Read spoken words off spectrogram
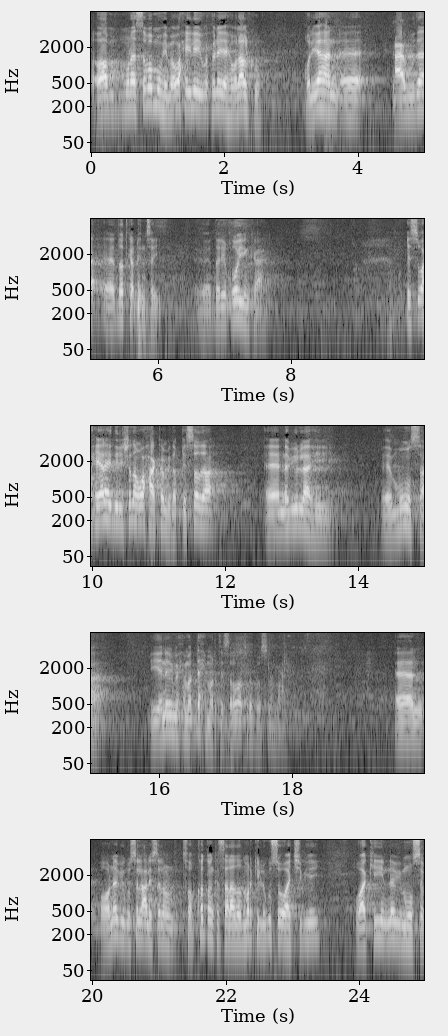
Waa munaasabo muhima waxay leey wuxuu leeyahay walaalku qolyahan caabuda ee dadka dhintay dariiqooyinka. Ah waxyaalahay deliishadaan waxaa ka mid a qisada nebiyullaahi muusa iyo nebi moxamed dhex martay salawaatu rabbi wasalaamu calayh oo nebigu sal lay slam kontonka salaadood markii lagu soo waajibiyey waa kii nebi muuse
